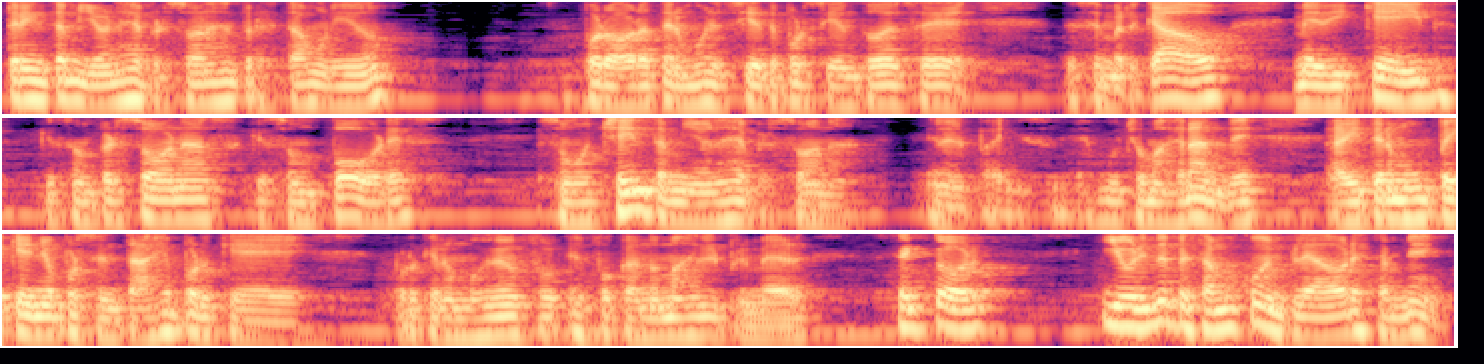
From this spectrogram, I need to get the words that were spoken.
30 millones de personas dentro de Estados Unidos. Por ahora tenemos el 7% de ese, de ese mercado. Medicaid, que son personas que son pobres, son 80 millones de personas en el país. Es mucho más grande. Ahí tenemos un pequeño porcentaje porque, porque nos hemos ido enfocando más en el primer sector. Y ahorita empezamos con empleadores también.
